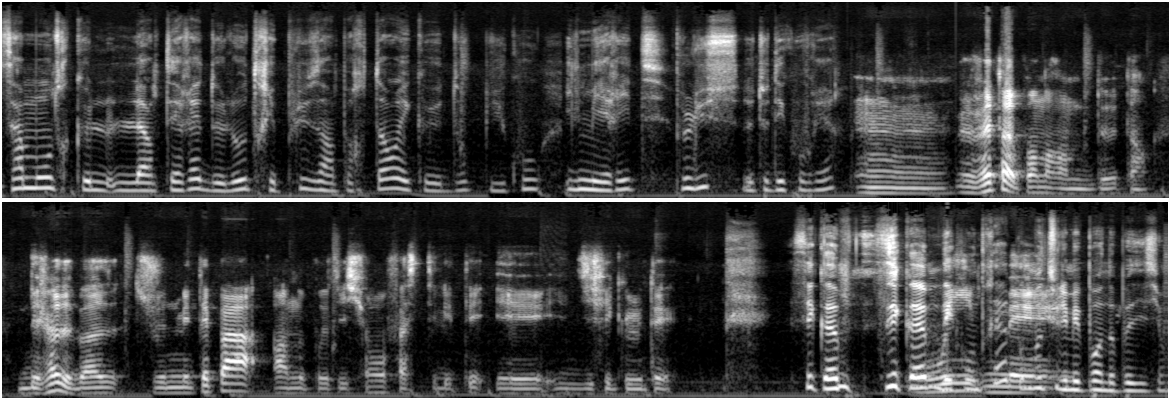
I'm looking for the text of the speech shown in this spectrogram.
ça montre que l'intérêt de l'autre est plus important et que donc du coup il mérite plus de te découvrir? Hum, je vais te répondre en deux temps. Déjà, de base, je ne mettais pas en opposition facilité et difficulté. C'est comme, c'est quand même Oui, des contraires. mais- Comment tu les mets pas en opposition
